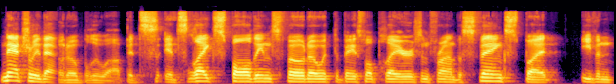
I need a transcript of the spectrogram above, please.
naturally that photo blew up. It's it's like Spalding's photo with the baseball players in front of the Sphinx, but even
